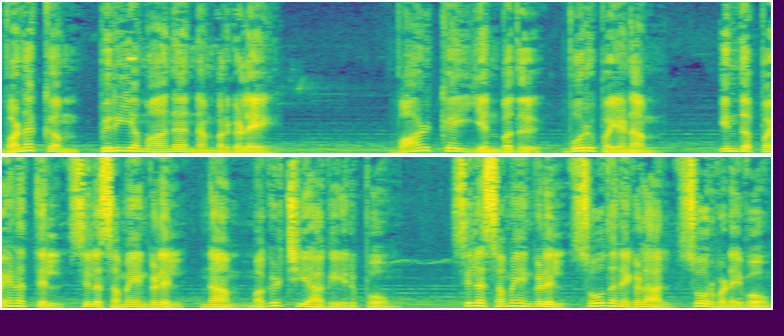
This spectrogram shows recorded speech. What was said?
வணக்கம் பிரியமான நண்பர்களே. வாழ்க்கை என்பது ஒரு பயணம். இந்த பயணத்தில் சில சமயங்களில் நாம் மகிழ்ச்சியாக இருப்போம். சில சமயங்களில் சோதனைகளால் சோர்வடைவோம்.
